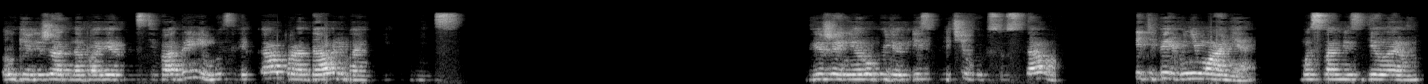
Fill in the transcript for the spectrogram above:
Руки лежат на поверхности воды, и мы слегка продавливаем их вниз. Движение рук идет из плечевых суставов. И теперь внимание. Мы с вами сделаем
